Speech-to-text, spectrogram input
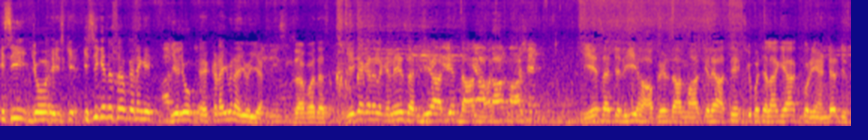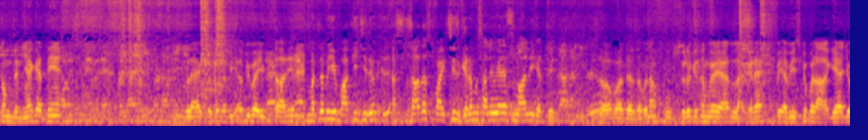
इसी जो इसकी इसी के अंदर सर्व करेंगे। ये जो। कढ़ाई बनाई हुई है। ज़बरदस्त। ये क्या करने लगे ले सर ये आती है दाल ये माश है। ये सर चलेगी हाफ़ प्लेट दाल माश के लिए। आते इसके ऊपर चला गया कोरिएंडर जिसको हम धनिया कहते हैं। ब्लैक पेपर अभी अभी भाई सारे मतलब ये बाकी चीज़ें ज़्यादा स्पाइसेस गरम मसाले वगैरह इस्तेमाल नहीं करते। ज़बरदस्त ज़बरदस्त खूबसूरत किस्म का यार लग रहा है। भाई अभी इसके ऊपर आ गया जो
